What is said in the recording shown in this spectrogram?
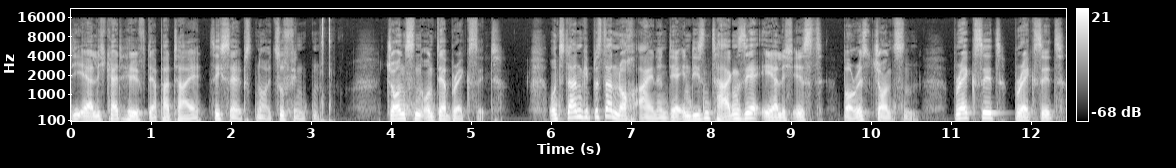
die Ehrlichkeit hilft der Partei, sich selbst neu zu finden. Johnson und der Brexit. Und dann gibt es da noch einen, der in diesen Tagen sehr ehrlich ist. Boris Johnson. Brexit, Brexit,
